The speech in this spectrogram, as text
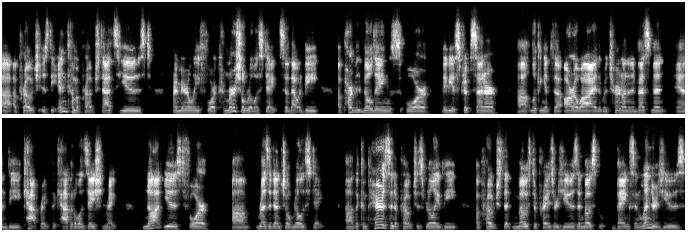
uh, approach is the income approach. That's used primarily for commercial real estate. So that would be apartment buildings or maybe a strip center, uh, looking at the ROI, the return on an investment, and the cap rate, the capitalization rate, not used for um, residential real estate. Uh, the comparison approach is really the approach that most appraisers use and most banks and lenders use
